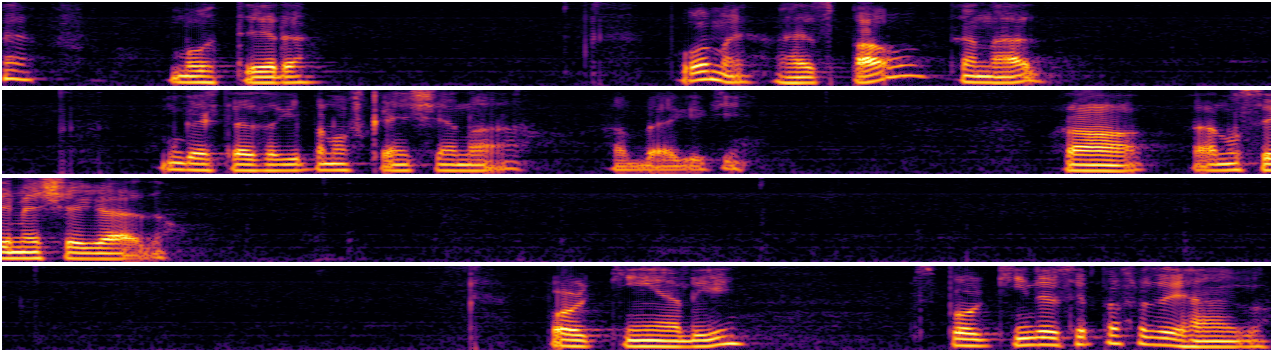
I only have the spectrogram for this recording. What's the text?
É, morteira. Pô, mas respawn danado. Vamos gastar essa aqui pra não ficar enchendo a, a bag aqui. Pronto, sei minha chegada. Porquinho ali. Esse porquinho deve ser para fazer rango.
